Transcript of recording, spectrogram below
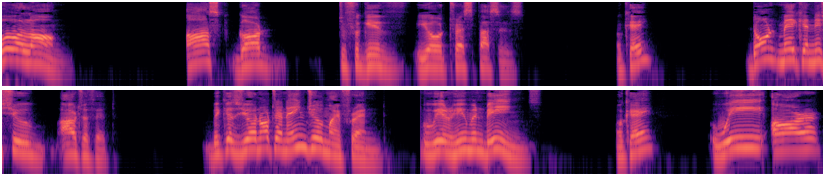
Go along. Ask God to forgive your trespasses. Okay? Don't make an issue out of it. Because you're not an angel, my friend. We're human beings. Okay? We are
